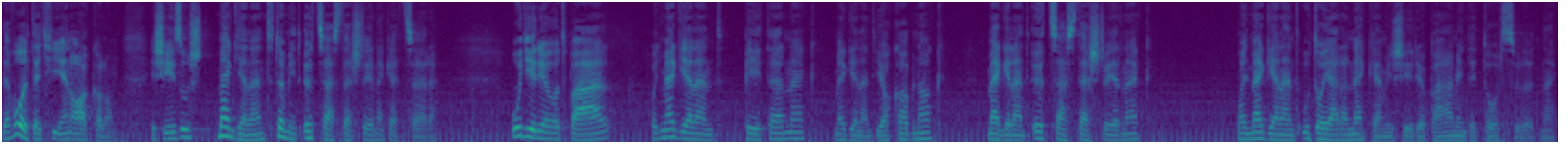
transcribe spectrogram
de volt egy ilyen alkalom. És Jézus megjelent több mint 500 testvérnek egyszerre. Úgy írja ott Pál, hogy megjelent Péternek, megjelent Jakabnak, megjelent 500 testvérnek, majd megjelent utoljára nekem is írja Pál, mint egy torszülődnek.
